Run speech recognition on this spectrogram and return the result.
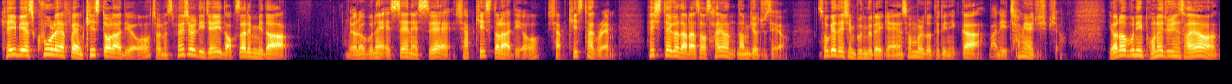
KBS Cool FM Kiss the Radio. 저는 스페셜 DJ 넉살입니다. 여러분의 SNS에 샵 Kiss the Radio, 샵 키스타그램 해시태그 달아서 사연 남겨주세요. 소개되신 분들에겐 선물도 드리니까 많이 참여해 주십시오. 여러분이 보내주신 사연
